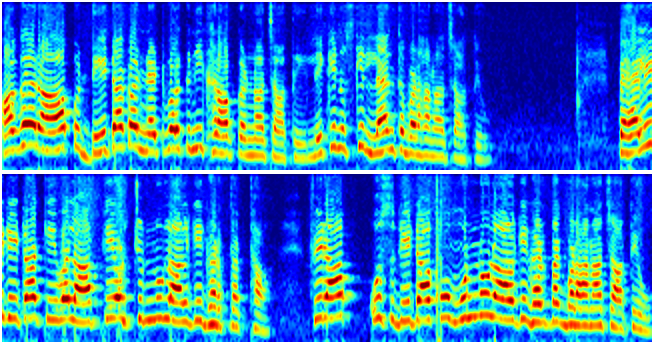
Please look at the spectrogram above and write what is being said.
अगर आप डेटा का नेटवर्क नहीं खराब करना चाहते, लेकिन उसकी लेंथ बढ़ाना चाहते हो। पहले डेटा केवल आपके और चुन्नू लाल के घर तक था। फिर आप उस डेटा को मुन्नू लाल के घर तक बढ़ाना चाहते हो,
